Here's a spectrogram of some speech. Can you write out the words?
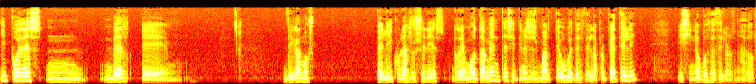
y puedes mm, ver, eh, digamos, películas o series remotamente si tienes Smart TV desde la propia tele y si no, pues desde el ordenador.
